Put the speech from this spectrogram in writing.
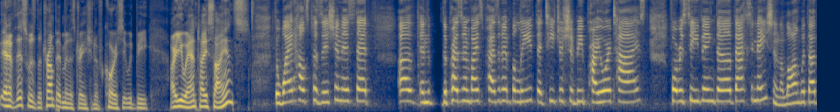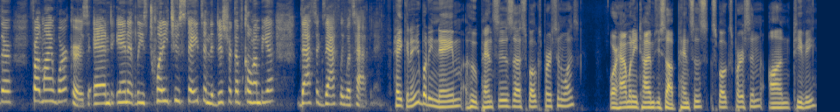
And if this was the Trump administration, of course, it would be Are you anti science? The White House position is that, uh, and the president and vice president believe that teachers should be prioritized for receiving the vaccination along with other frontline workers. And in at least 22 states in the District of Columbia, that's exactly what's happening. Hey, can anybody name who Pence's uh, spokesperson was? Or how many times you saw Pence's spokesperson on TV?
